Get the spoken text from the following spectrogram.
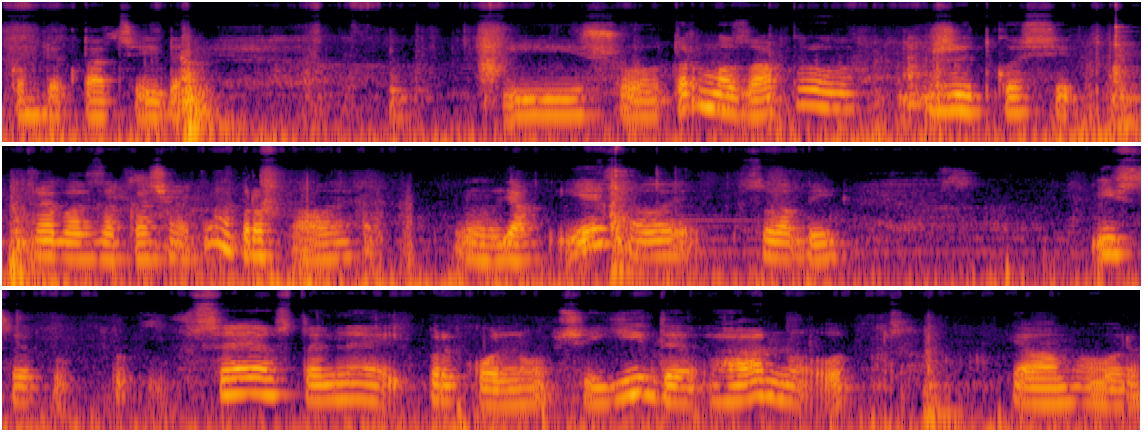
в комплектації йде. І що, тормоза про жидкості треба закачати. Ну, пропали. Ну, як є, але слабі. І все. Все остальне прикольно взагалі. Їде гарно, от я вам говорю.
